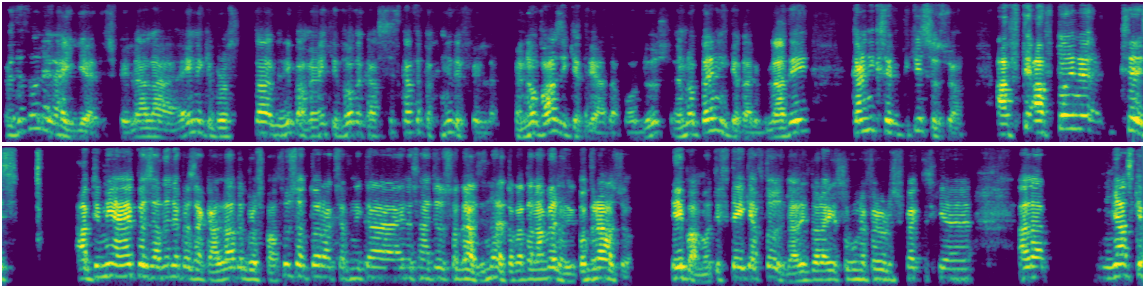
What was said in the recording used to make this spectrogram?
Ε, δεν θα έλεγα ηγέτης, φίλε, αλλά είναι και μπροστά, είπαμε, έχει 12 assist κάθε παιχνίδι, φίλε. Ενώ βάζει και 30 πόντους, ενώ παίρνει και τα Δηλαδή, κάνει εξαιρετική σεζόν. Αυτή, αυτό είναι, ξέρεις, από τη μία έπαιζα, δεν έπαιζα καλά, δεν προσπαθούσα, τώρα ξαφνικά είναι σαν να στον γκάζι. Ναι, το καταλαβαίνω, τον κράζω. Είπαμε ότι φταίει και αυτός. Δηλαδή τώρα γιατί έχουν φέρει όλους τους παίκτες. Και... Αλλά μιας και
